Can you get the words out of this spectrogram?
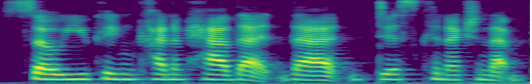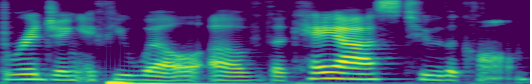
so you can kind of have that that disconnection that bridging if you will of the chaos to the calm.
